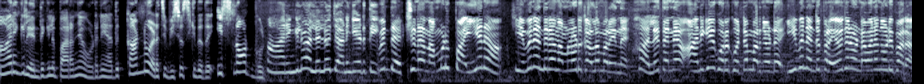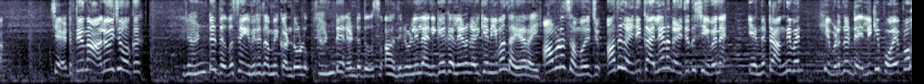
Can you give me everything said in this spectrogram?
ആരെങ്കിലും എന്തെങ്കിലും പറഞ്ഞ ഉടനെ അത് കണ്ണു അടച്ച് വിശ്വസിക്കുന്നത് ഇറ്റ്സ് നോട്ട് ഗുഡ് ആരെങ്കിലും അല്ലല്ലോ ജാനകിയെടുത്തി. ഇവൻ ദക്ഷിണ നമ്മുടെ പയ്യനാ. ഇവൻ എന്തിനാ നമ്മളോട് കള്ളം പറയുന്നേ? അല്ലെ തന്നെ അനികയെ കുറെ കുറ്റം പറഞ്ഞോണ്ട് ഇവൻ എന്ത് പ്രയോജനം ഉണ്ടാവാനെന്നൂടി പറ. ചേട്ടത്തി ഒന്ന് ആലോചിച്ച് നോക്ക്. രണ്ട് ദിവസം ഇവർ തമ്മിൽ കണ്ടോളൂ. രണ്ട് രണ്ട് ദിവസം. അതിനുള്ളിൽ അനികയെ കല്യാണം കഴിക്കാൻ ഇവൻ തയ്യാറായി. അവളെ സമ്മതിച്ചു. അത് കഴിഞ്ഞ് കല്യാണം കഴിച്ചത് ശിവനെ. എന്നിട്ട് അന്ന് ഇവൻ ഇവിടുന്ന് ഡൽഹിക്ക് പോയപ്പോ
